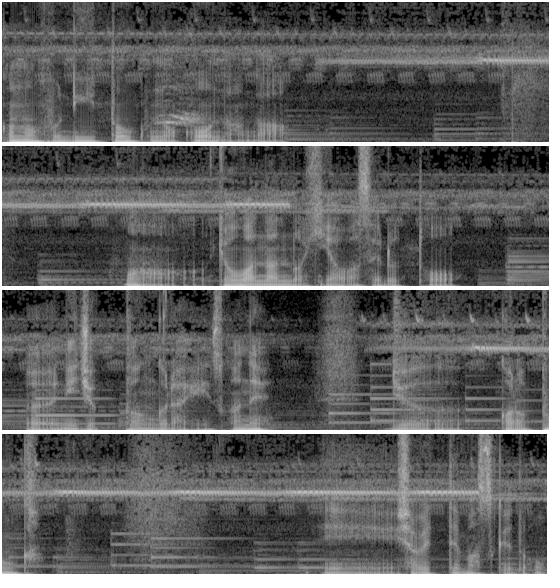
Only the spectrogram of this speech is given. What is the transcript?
このフリートークのコーナーがまあ今日は何の日合わせると、20分ぐらいですかね。15、6分か。えー喋ってますけど。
